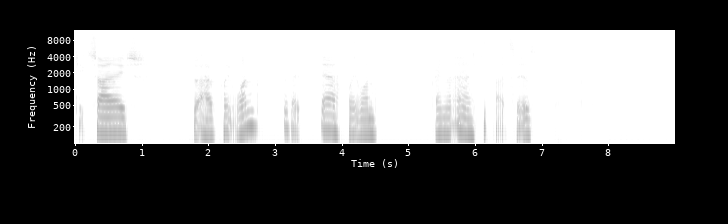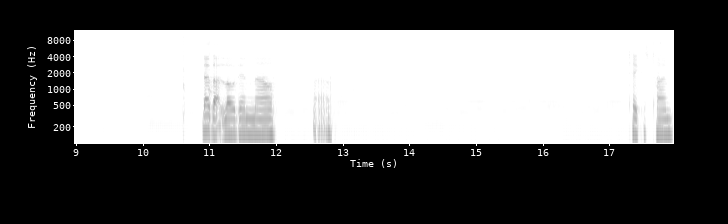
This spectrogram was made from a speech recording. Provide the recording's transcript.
tick size, do I have 0.1? Feels like, yeah, 0.1, granular, ah, keep that as is. Let that load in now. Uh, take his time.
